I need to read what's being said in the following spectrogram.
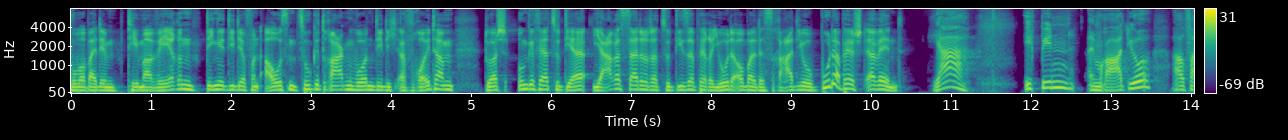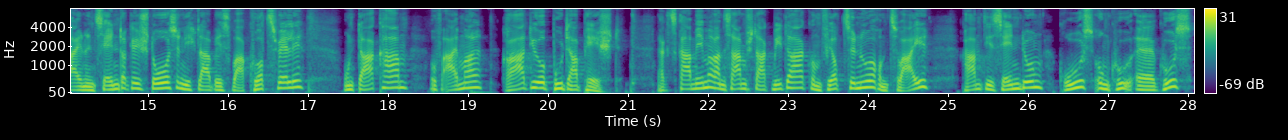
Wo wir bei dem Thema wären, Dinge, die dir von außen zugetragen wurden, die dich erfreut haben. Du hast ungefähr zu der Jahreszeit oder zu dieser Periode auch mal das Radio Budapest erwähnt. Ja, ich bin im Radio auf einen Sender gestoßen, ich glaube es war Kurzwelle, und da kam auf einmal Radio Budapest. Das kam immer am Samstagmittag um 14 Uhr, um 2 kam die Sendung Gruß und äh, Kuss,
